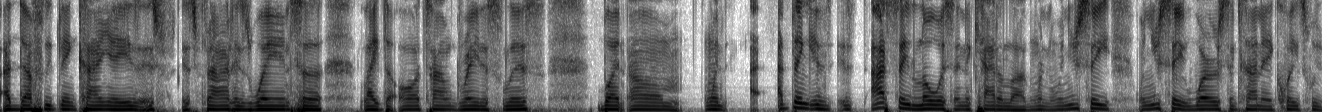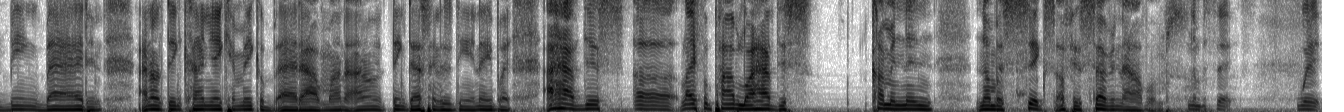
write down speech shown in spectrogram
I definitely think Kanye is is, is found his way into like the all time greatest list. But um, when I, I think it's, it's, I say lowest in the catalog. When when you say when you say worst, it kind of equates with being bad, and I don't think Kanye can make a bad album. I, I don't think that's in his DNA. But I have this uh, Life of Pablo. I have this coming in number six of his seven albums. Number six, with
